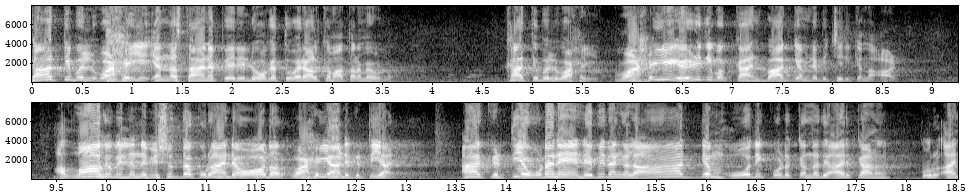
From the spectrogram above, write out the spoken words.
കാത്തിബുൽ വഹയ് എന്ന സ്ഥാനപ്പേര് ലോകത്ത് ഒരാൾക്ക് മാത്രമേ ഉള്ളൂ. ഖാത്തിബുൽ വഹി. വഹി എഴുതി വെക്കാൻ ഭാഗ്യം ലഭിച്ചിരിക്കുന്ന ആൾ. അള്ളാഹുവിൽ നിന്ന് വിശുദ്ധ ഖുർആന്റെ ഓർഡർ വഹയാണ് കിട്ടിയാൽ. ആ കിട്ടിയ ഉടനെ നബി തങ്ങൾ ആദ്യം ഓതിക്കൊടുക്കുന്നത് ആർക്കാണ്? ഖുർആൻ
